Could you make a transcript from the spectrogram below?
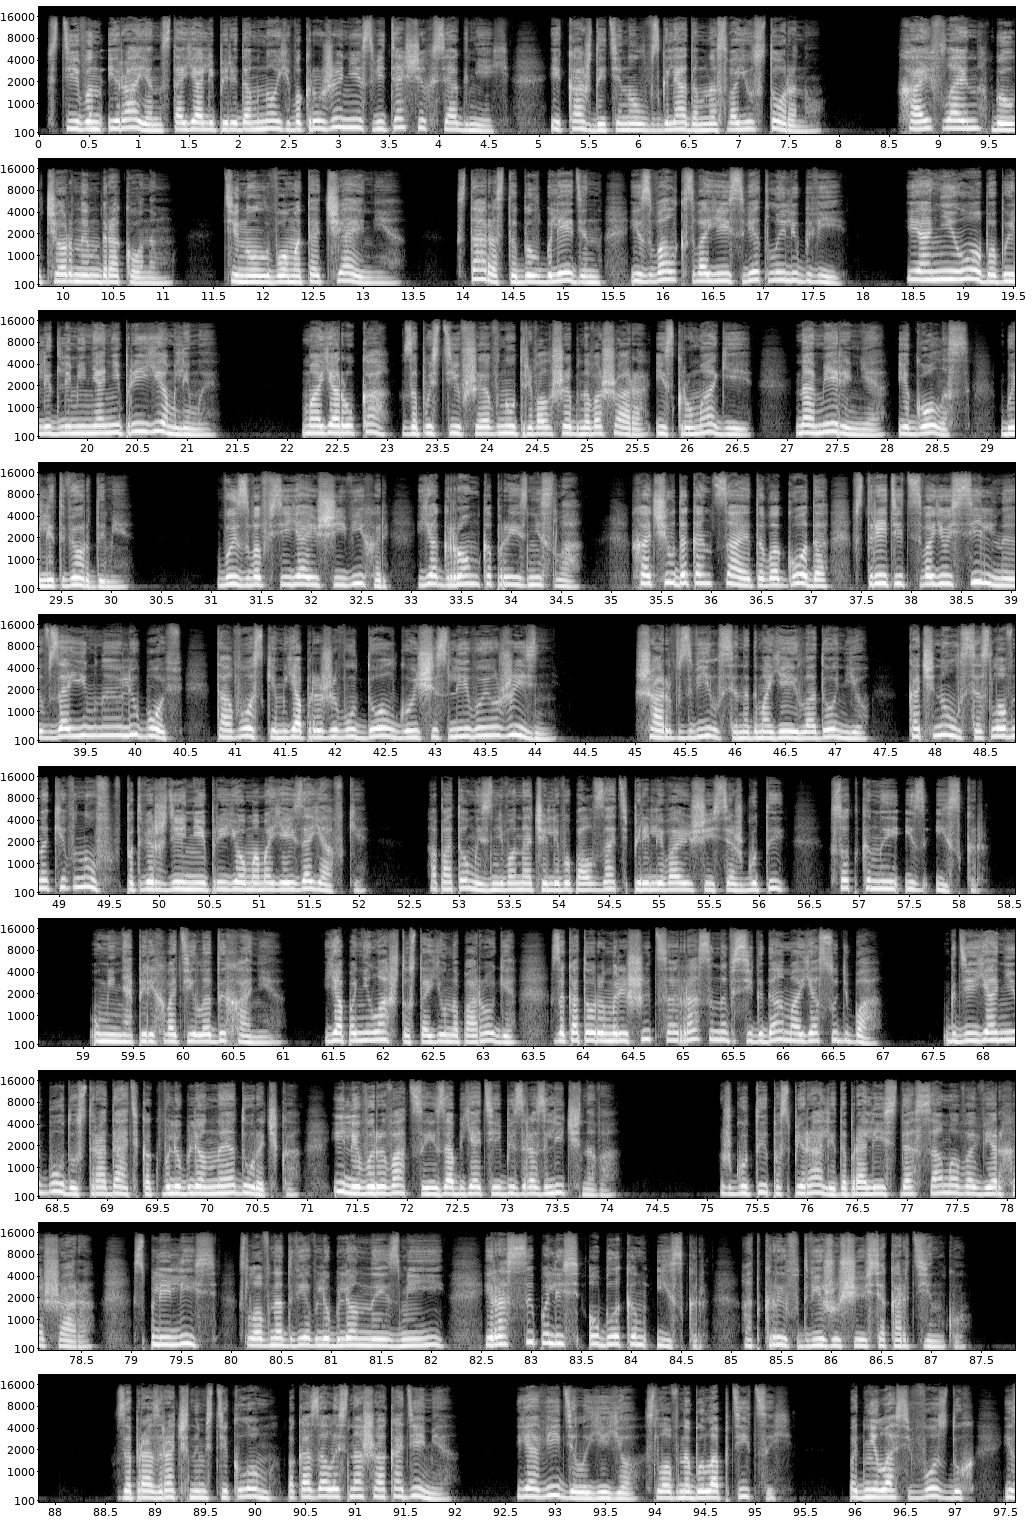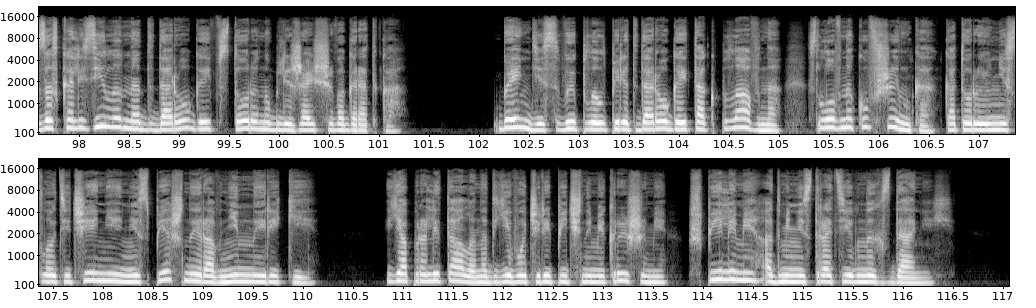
Стивен и Райан стояли передо мной в окружении светящихся огней, и каждый тянул взглядом на свою сторону. Хайфлайн был черным драконом, тянул в омот отчаяния. Староста был бледен и звал к своей светлой любви, и они оба были для меня неприемлемы. Моя рука, запустившая внутрь волшебного шара искру магии, намерение и голос были твердыми. Вызвав сияющий вихрь, я громко произнесла «Хочу до конца этого года встретить свою сильную взаимную любовь, того, с кем я проживу долгую счастливую жизнь». Шар взвился над моей ладонью, качнулся, словно кивнув в подтверждении приема моей заявки. А потом из него начали выползать переливающиеся жгуты, сотканные из искр. У меня перехватило дыхание. Я поняла, что стою на пороге, за которым решится раз и навсегда моя судьба, где я не буду страдать, как влюбленная дурочка, или вырываться из объятий безразличного, Жгуты по спирали добрались до самого верха шара, сплелись, словно две влюбленные змеи, и рассыпались облаком искр, открыв движущуюся картинку. За прозрачным стеклом показалась наша академия. Я видела ее, словно была птицей. Поднялась в воздух и заскользила над дорогой в сторону ближайшего городка. Бендис выплыл перед дорогой так плавно, словно кувшинка, которую несло течение неспешной равнинной реки. Я пролетала над его черепичными крышами, шпилями административных зданий.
